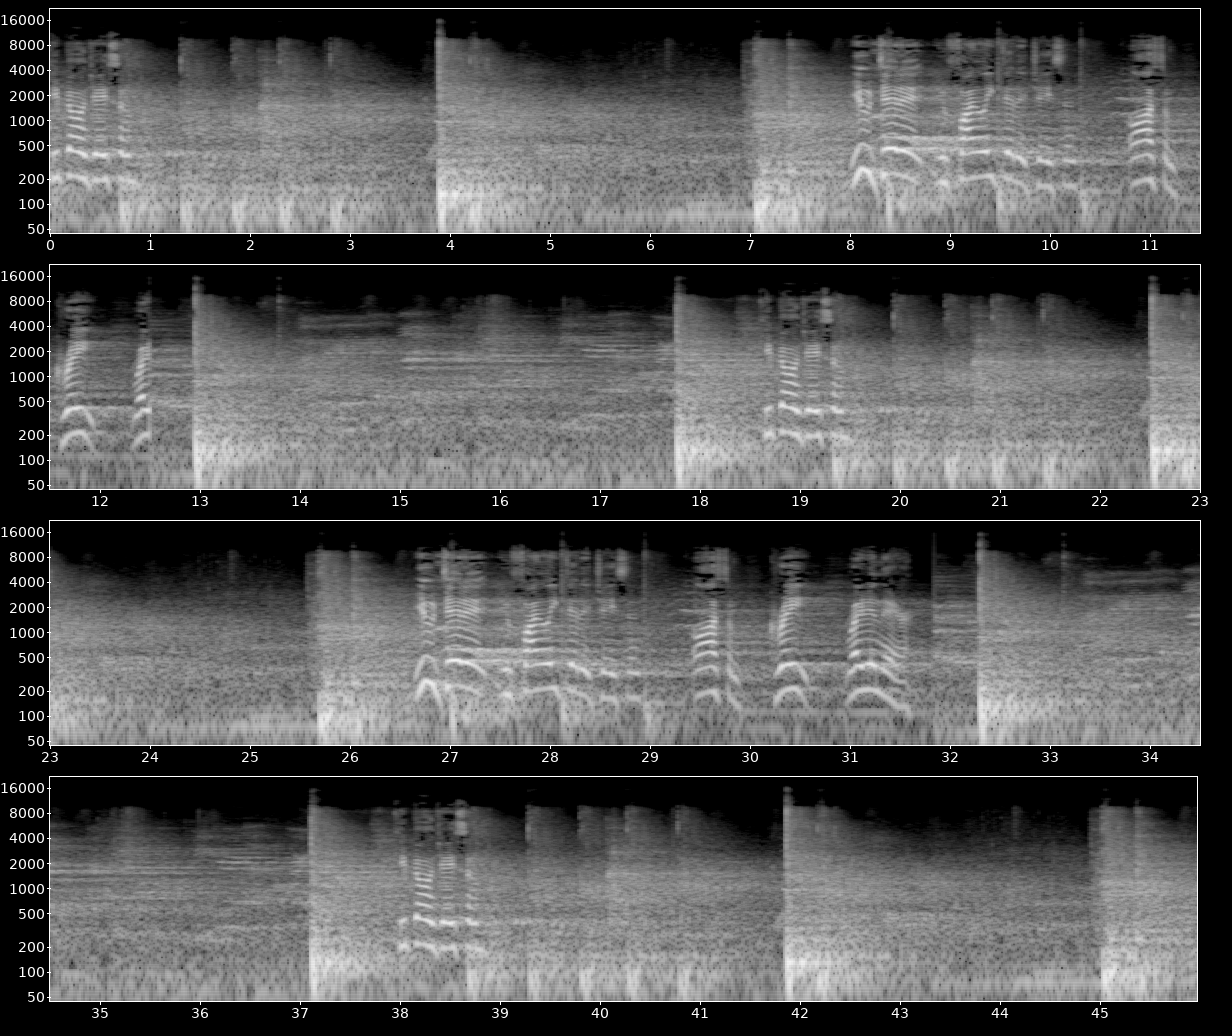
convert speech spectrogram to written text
Keep going, Jason. You did it. You finally did it, Jason. Awesome. Great. Right. Keep going, Jason. You did it. You finally did it, Jason. Awesome. Great. Right in there. Keep going, Jason.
